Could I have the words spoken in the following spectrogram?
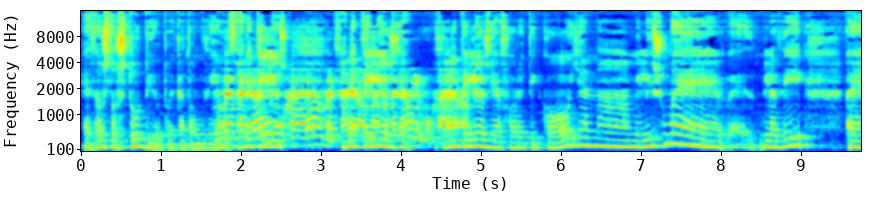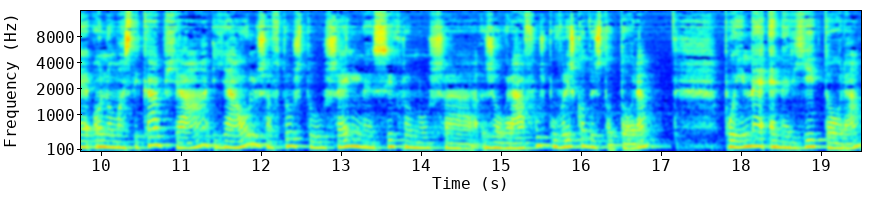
εδώ στο στούντιο του 102 με θα είναι τελείως, χαρά, θα είναι τελείως, θα είναι τελείως διαφορετικό για να μιλήσουμε δηλαδή ε, ονομαστικά πια για όλους αυτούς τους Έλληνες σύγχρονους α, ζωγράφους που βρίσκονται στο τώρα που είναι ενεργοί τώρα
